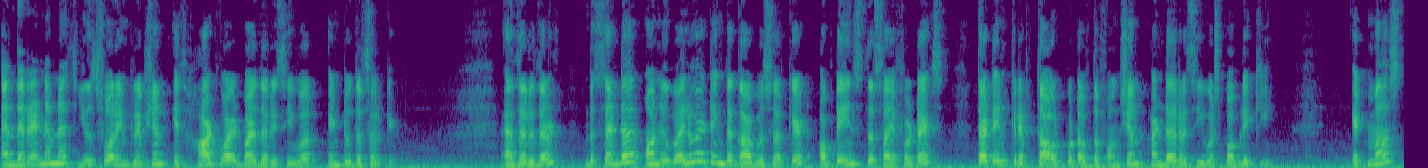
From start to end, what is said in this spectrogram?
And the randomness used for encryption is hardwired by the receiver into the circuit. As a result, the sender on evaluating the garble circuit obtains the ciphertext that encrypts the output of the function under receiver's public key. It must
